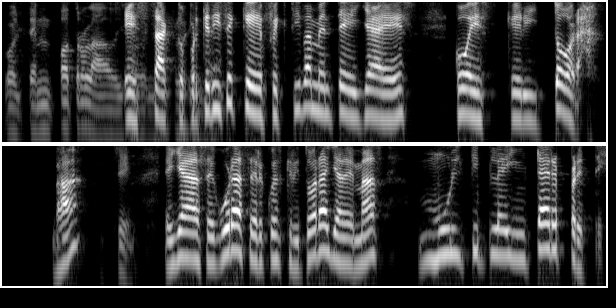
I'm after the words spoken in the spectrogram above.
Volteen para otro lado. exacto, porque dice que efectivamente ella es coescritora, ¿va? Sí. Ella asegura ser coescritora y además múltiple intérprete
